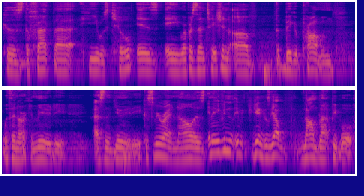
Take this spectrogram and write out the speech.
because the fact that he was killed is a representation of the bigger problem within our community as in unity. Because to me right now is and even again because you have non-black people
